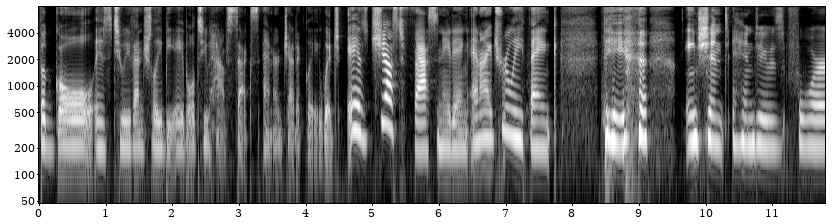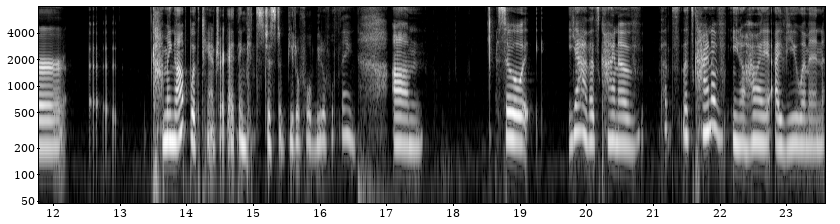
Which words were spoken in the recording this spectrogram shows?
the goal is to eventually be able to have sex energetically which is just fascinating and i truly thank the ancient Hindus for uh, coming up with tantric. I think it's just a beautiful, beautiful thing. Um, so yeah, that's kind of that's that's kind of you know how I, I view women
